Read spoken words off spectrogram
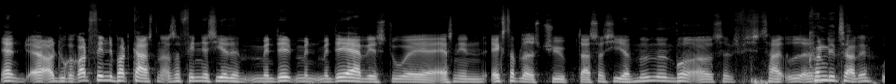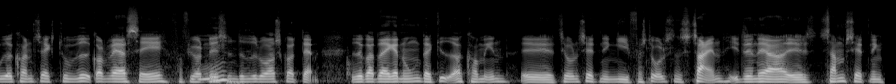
Ja, og du kan godt finde i podcasten, og så finde, jeg siger det. Men det, men, men det er, hvis du øh, er sådan en ekstrabladstype, der så siger, "Mød, mød på", og så tager ud af, Kun lige tager det. ud af kontekst. Du ved godt, hvad jeg sagde for 14 mm. dage Mhm. siden. Det ved du også godt, Dan. Jeg ved godt, der ikke er nogen, der gider at komme ind øh, til undsætning i forståelsens tegn i den her øh, sammensætning.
